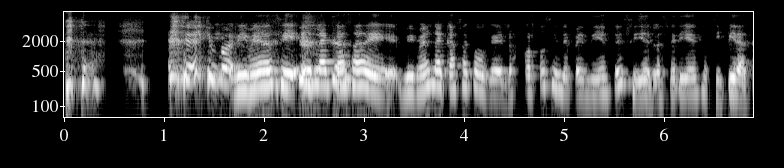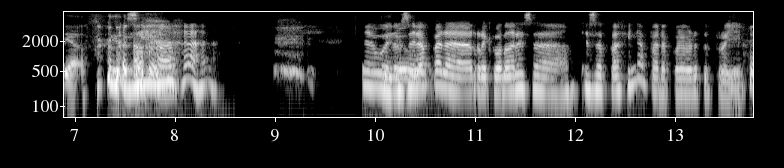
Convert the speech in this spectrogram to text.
Vimeo sí, es la casa de, Vimeo es la casa como que de los cortos independientes y de las series así pirateadas. Eh, bueno, Pero- será para recordar esa, esa página para poder ver tu proyecto.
